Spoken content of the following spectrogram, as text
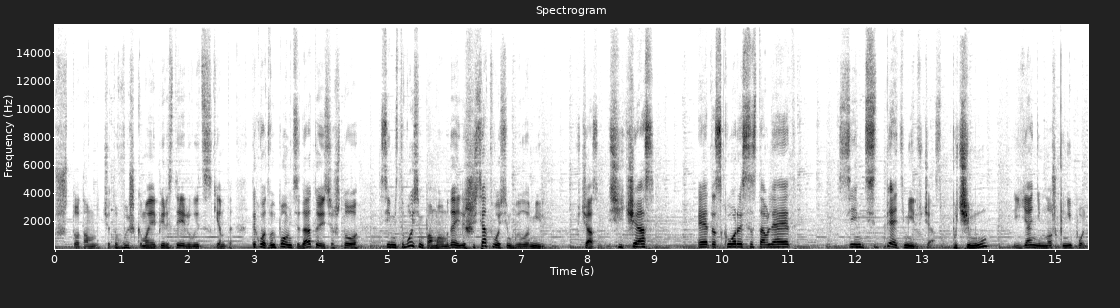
что там, что-то вышка моя перестреливается с кем-то. Так вот, вы помните, да, то есть, что 78, по-моему, да, или 68 было миль в час. Сейчас эта скорость составляет 75 миль в час. Почему? Я немножко не понял.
